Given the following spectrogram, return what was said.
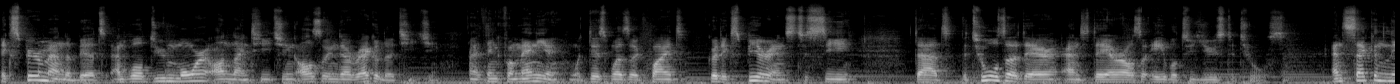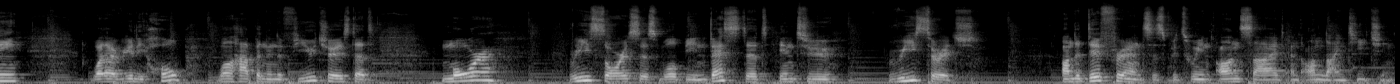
experiment a bit and will do more online teaching also in their regular teaching. I think for many, this was a quite good experience to see that the tools are there and they are also able to use the tools. And secondly, what I really hope will happen in the future is that more resources will be invested into research on the differences between on site and online teaching.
